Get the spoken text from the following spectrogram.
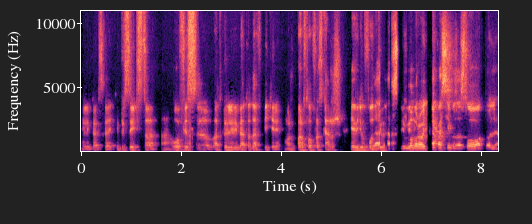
или как сказать, не представительство, а офис э, открыли ребята, да, в Питере. Может, пару слов расскажешь? Я видел фотки. Да, доброго дня, спасибо за слово, Толя.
